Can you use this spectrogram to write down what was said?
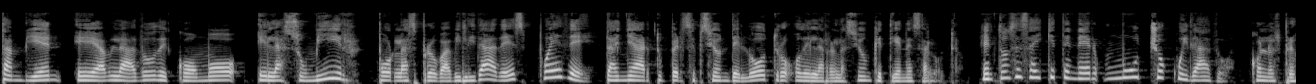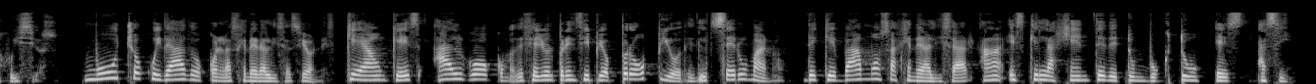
también he hablado de cómo el asumir por las probabilidades puede dañar tu percepción del otro o de la relación que tienes al otro. Entonces hay que tener mucho cuidado con los prejuicios, mucho cuidado con las generalizaciones, que aunque es algo, como decía yo al principio, propio del ser humano, de que vamos a generalizar, ah, es que la gente de Tumbuctú es así,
